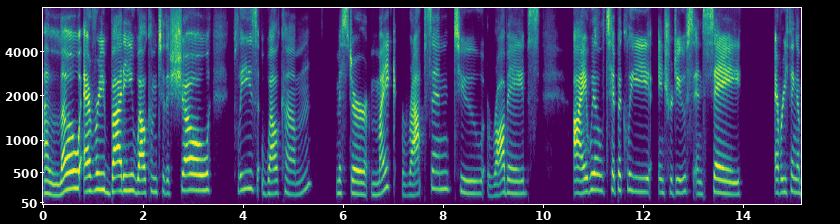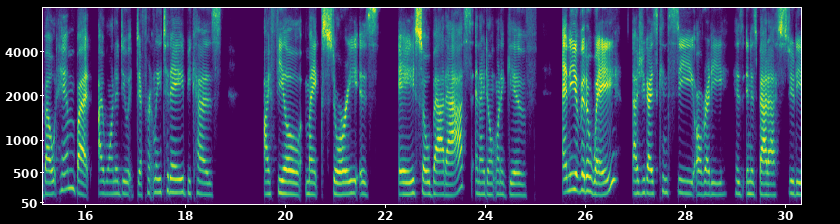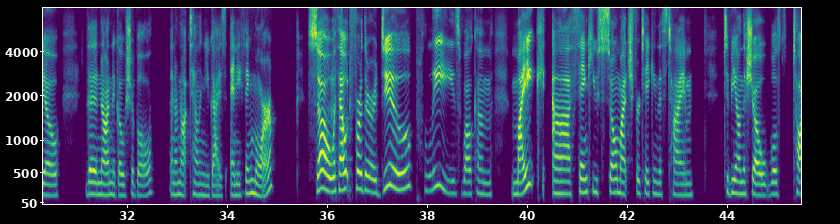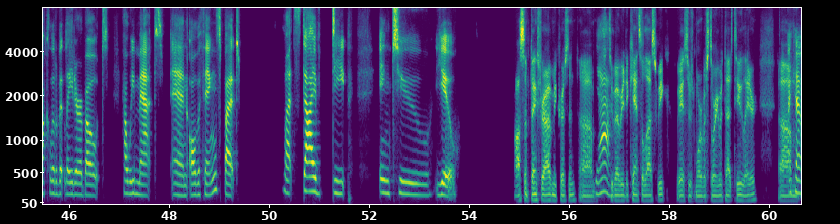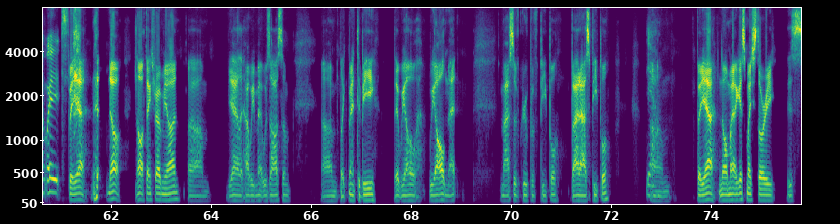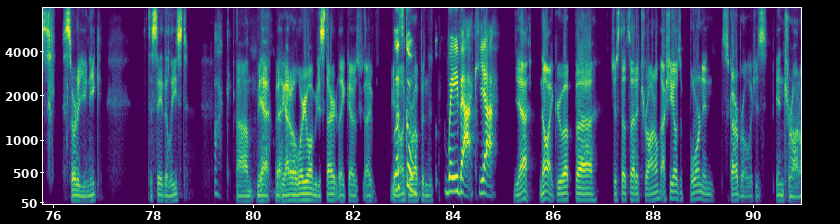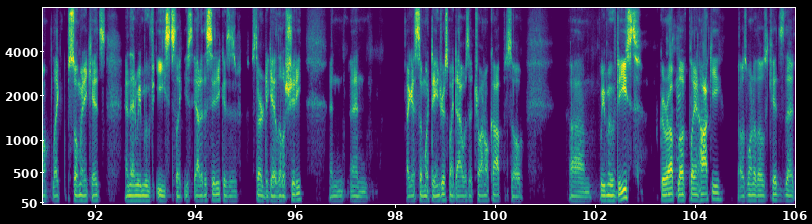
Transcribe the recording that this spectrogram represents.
Hello, everybody. Welcome to the show. Please welcome Mr. Mike Rapson to Raw Babes. I will typically introduce and say everything about him, but I want to do it differently today because I feel Mike's story is a so badass and I don't want to give any of it away as you guys can see already his in his badass studio the non-negotiable and i'm not telling you guys anything more. So without further ado please welcome mike. Uh, thank you so much for taking this time to be on the show. We'll talk a little bit later about how we met and all the things but let's dive deep into you Awesome. Thanks for having me, Kristen. Um, yeah. too bad we had to cancel last week. I guess there's more of a story with that too later. Um, I can't wait. But yeah, no, no, thanks for having me on. Um, yeah, like how we met was awesome. Um, like meant to be that we all, we all met massive group of people, badass people. Yeah. Um, but yeah, no, my, I guess my story is sort of unique to say the least. Fuck. Um, yeah, I don't know where you want me to start. Like I was, I've you Let's know, go up in the, way back. Yeah. Yeah. No, I grew up uh, just outside of Toronto. Actually, I was born in Scarborough, which is in Toronto, like so many kids. And then we moved east, like east out of the city because it started to get a little shitty and and I guess somewhat dangerous. My dad was a Toronto cop, so um, we moved east. Grew okay. up, loved playing hockey. I was one of those kids that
